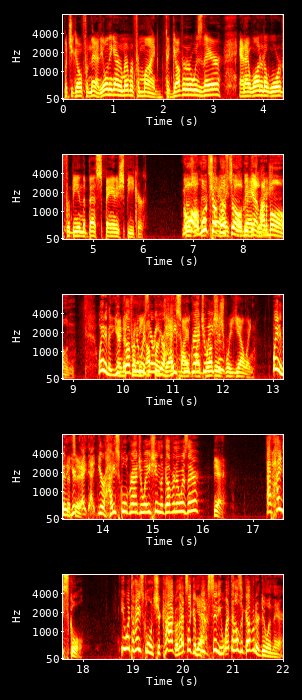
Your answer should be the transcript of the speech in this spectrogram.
but you go from there. The only thing I remember from mine, the governor was there, and I won an award for being the best Spanish speaker. Those oh, are, mucho gusto, Miguel Harmon. Wait a minute, your and governor was there at your deck, high school my, graduation? My brothers were yelling. Wait a minute, your, at your high school graduation, the governor was there? Yeah. At high school? You went to high school in Chicago. That's like a yeah. big city. What the hell's the governor doing there?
